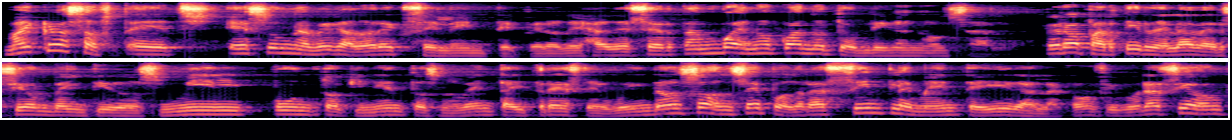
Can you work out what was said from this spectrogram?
Microsoft Edge es un navegador excelente, pero deja de ser tan bueno cuando te obligan a usarlo. Pero a partir de la versión 22.593 de Windows 11 podrás simplemente ir a la configuración,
